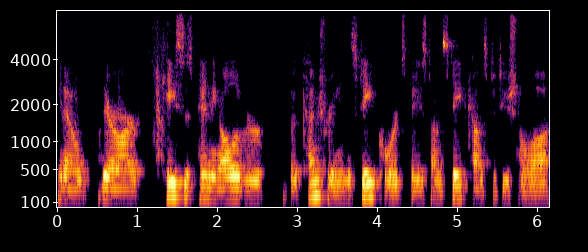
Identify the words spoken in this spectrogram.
you know, there are cases pending all over the country in the state courts based on state constitutional law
